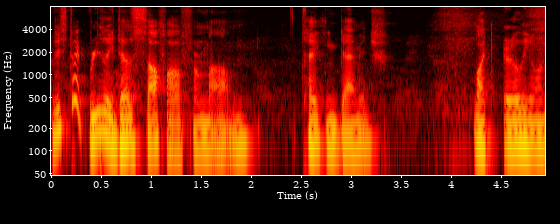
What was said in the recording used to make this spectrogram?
This deck really does suffer from um, taking damage, like early on.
